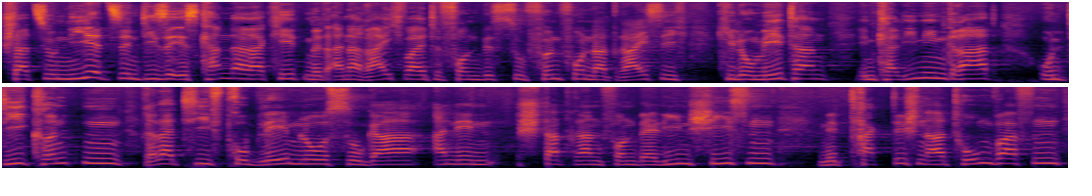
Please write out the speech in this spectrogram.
Stationiert sind diese Iskander-Raketen mit einer Reichweite von bis zu 530 Kilometern in Kaliningrad und die könnten relativ problemlos sogar an den Stadtrand von Berlin schießen mit taktischen Atomwaffen.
